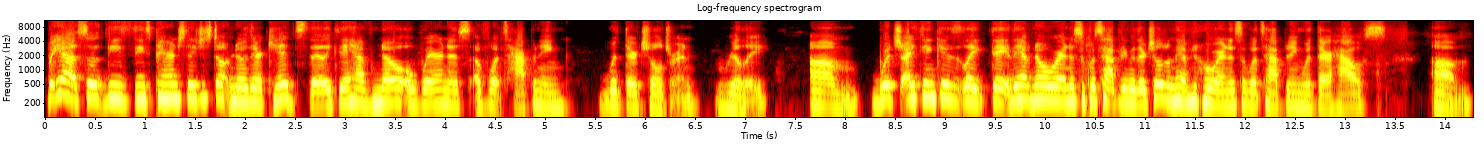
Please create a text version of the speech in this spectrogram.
but yeah so these these parents they just don't know their kids. They like they have no awareness of what's happening with their children really. Um which i think is like they they have no awareness of what's happening with their children. They have no awareness of what's happening with their house. Um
